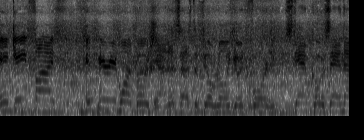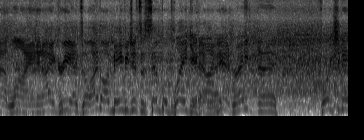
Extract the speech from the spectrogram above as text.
in game five in period one, Bush. Yeah, this has to feel really good for Stamkos and that line. And I agree, Edzo. I thought maybe just a simple play, get Yeah, on right. net, right? Uh, fortunate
